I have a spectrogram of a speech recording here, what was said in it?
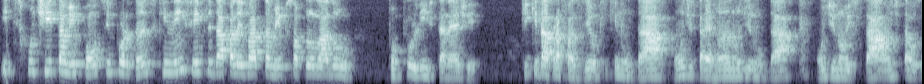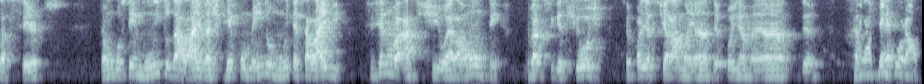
E discutir também pontos importantes que nem sempre dá para levar também só pelo lado populista, né, G? O que, que dá para fazer, o que, que não dá, onde está errando, onde não dá, onde não está, onde estão tá os acertos. Então, gostei muito da live, acho, recomendo muito essa live. Se você não assistiu ela ontem, não vai conseguir assistir hoje, você pode assistir ela amanhã, depois de amanhã. Ela é temporal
